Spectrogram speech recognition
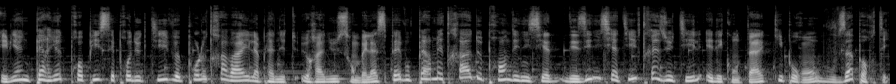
eh bien une période propice et productive pour le travail. La planète Uranus en bel aspect vous permettra de prendre des initiatives très utiles et des contacts qui pourront vous apporter.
